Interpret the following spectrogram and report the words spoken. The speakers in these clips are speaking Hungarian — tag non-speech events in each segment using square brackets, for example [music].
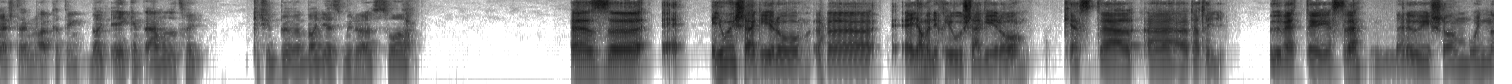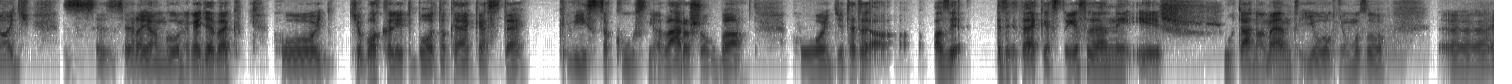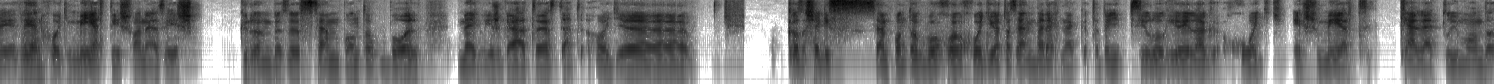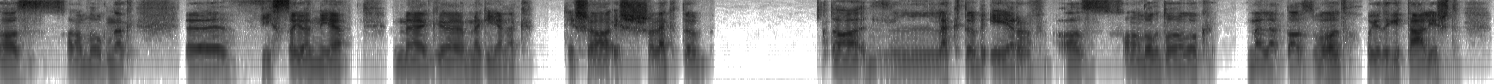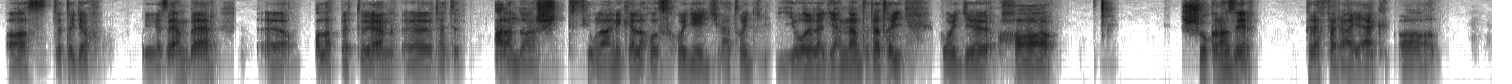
Hashtag marketing. De hogy egyébként elmondod, hogy kicsit bővebben, hogy ez miről szól? Ez uh, egy újságíró, uh, egy amerikai újságíró kezdte el, uh, tehát hogy ő vette észre, mert ő is amúgy nagy zenajangó, meg egyebek, hogy a bakalit boltok elkezdtek visszakúszni a városokba, hogy tehát az, ezeket elkezdte észrevenni, és utána ment jó nyomozó révén, hogy miért is van ez, és különböző szempontokból megvizsgálta ezt, tehát hogy gazdasági szempontokból, hogy, hogy jött az embereknek, tehát egy pszichológiailag, hogy és miért kellett úgymond az analógnak visszajönnie, meg, meg ilyenek. És a, és a legtöbb a legtöbb érv az analóg dolgok mellett az volt, hogy a digitálist, az, tehát hogy, a, hogy az ember uh, alapvetően, uh, tehát állandóan stimulálni kell ahhoz, hogy így, hát hogy jól legyen, nem? Tehát, hogy, hogy ha sokan azért preferálják a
